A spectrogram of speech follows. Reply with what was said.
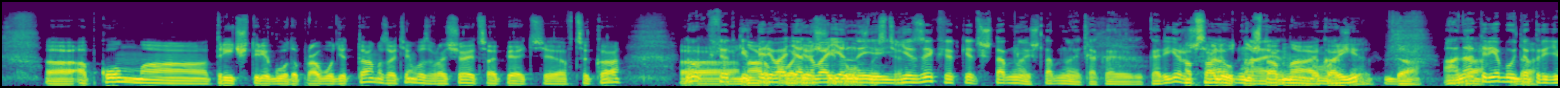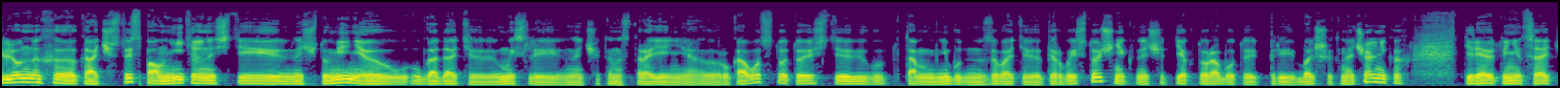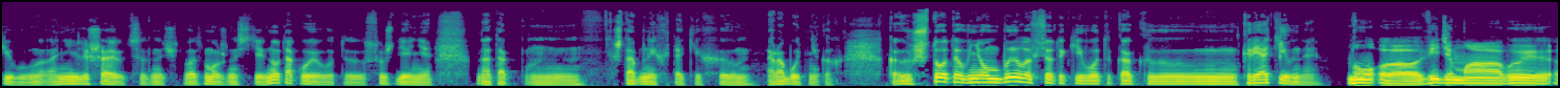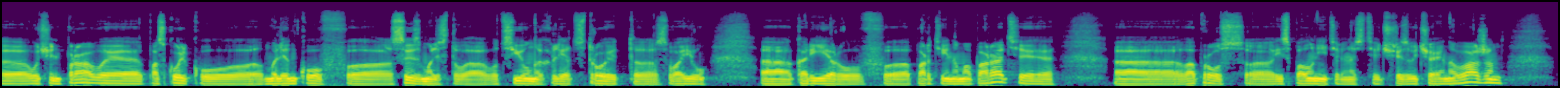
э, обком, 3-4 года проводит там, а затем возвращается опять в ЦК ну, все-таки переводя на военный должности. язык, все-таки это штабной, штабная такая карьера. Абсолютно штабная, штабная карьера, да. Она да, требует да. определенных э, качеств, исполнительности, значит, умения угадать э, мысли, значит, и настроение руководства. То есть, э, там не буду называть первоисточник, значит, те, кто работает при больших начальниках, теряют инициативу, они лишаются, значит, возможности, ну, такое вот суждение на так штабных таких э, работниках. Что-то в нем было все-таки вот как э, креативное. Ну, э, видимо, вы очень правы, поскольку Маленков с измальства, вот с юных лет строит свою карьеру в партийном аппарате, вопрос исполнительности чрезвычайно важен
